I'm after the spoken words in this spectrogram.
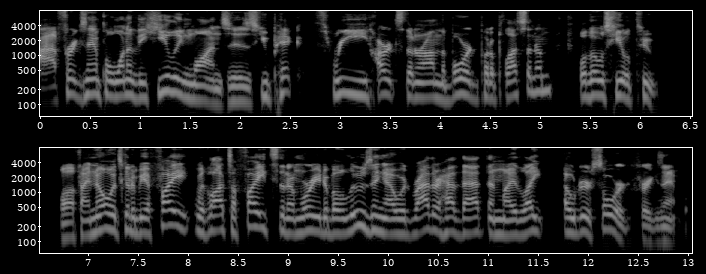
Uh, for example, one of the healing wands is you pick three hearts that are on the board, put a plus in them. Well, those heal too. Well, if I know it's going to be a fight with lots of fights that I'm worried about losing, I would rather have that than my light outer sword, for example.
